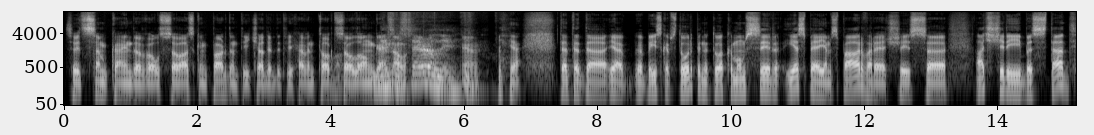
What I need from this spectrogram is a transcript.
So it's some kind of also asking pardon to each other that we haven't talked so long and now. Necessarily. Yeah. Jā. Tad, tad jā, bīskaps turpina to, ka mums ir iespējams pārvarēt šīs atšķirības tad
